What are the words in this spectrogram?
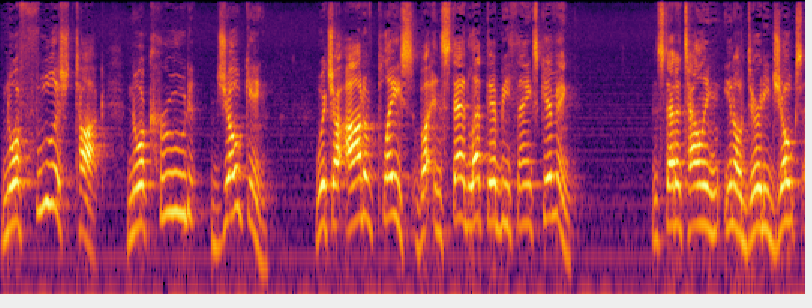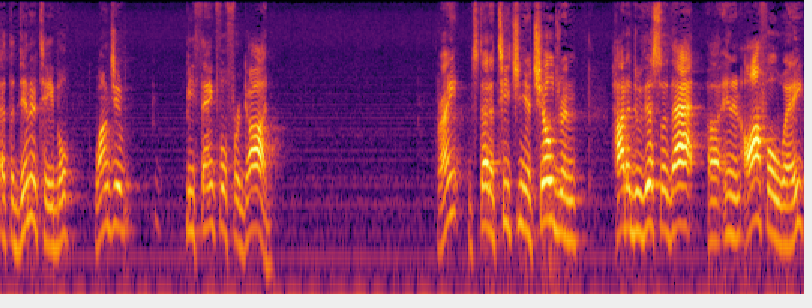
nor foolish talk, nor crude joking, which are out of place, but instead let there be thanksgiving. Instead of telling, you know, dirty jokes at the dinner table, why don't you be thankful for God? Right? Instead of teaching your children how to do this or that uh, in an awful way,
